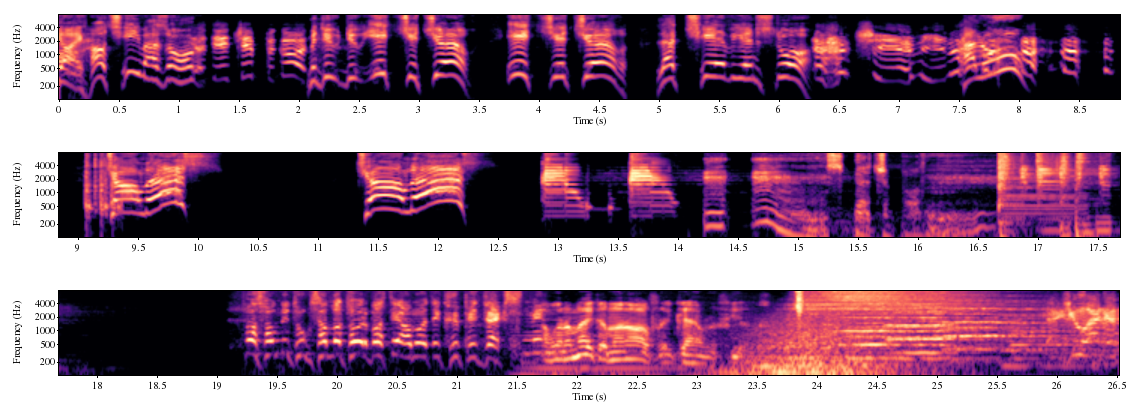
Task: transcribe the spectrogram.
Ja, jeg har chivas òg. Ja, det er kjempegodt. Men du, du, ikke kjør! Ikke kjør! La kjevien stå! Kjevien. Hallo? Charles? Charles? Sketsjepodden. var sånn de tok Salvatore Bastiano etter kuppet i Jackson. I'm gonna make him an offer he can't refuse. You had the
